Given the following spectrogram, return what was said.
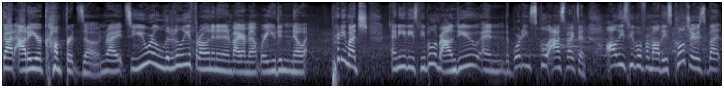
got out of your comfort zone, right? So you were literally thrown in an environment where you didn't know pretty much any of these people around you and the boarding school aspect and all these people from all these cultures, but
